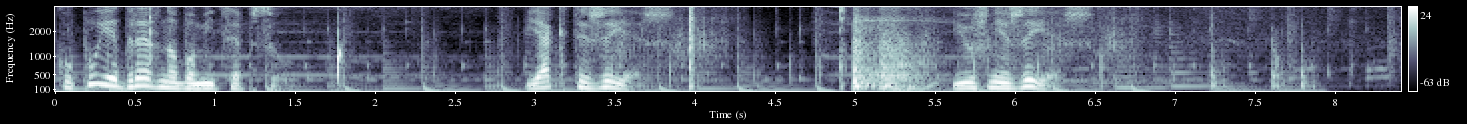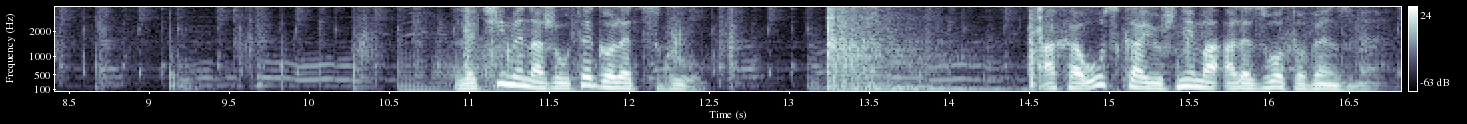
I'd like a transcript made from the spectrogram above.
Kupuję drewno, bo mi psuł. Jak ty żyjesz? Już nie żyjesz. Lecimy na żółtego let's go. Aha, łuska już nie ma, ale złoto węzmę.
